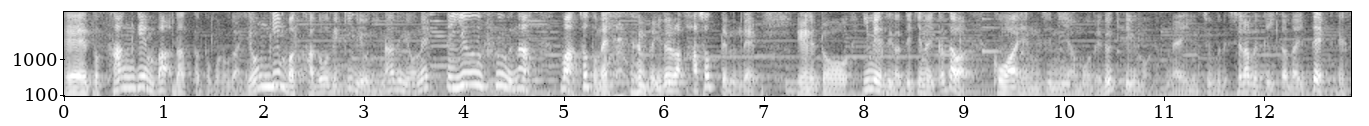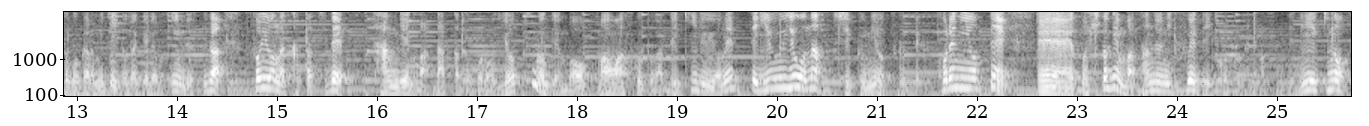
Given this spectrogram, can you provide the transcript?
えーと、3現場だったところが4現場稼働できるようになるよねっていう風なまあちょっとね いろいろはしょってるんで、えーと、イメージができない方はコアエンジニアモデルっていうのをですね YouTube で調べていただいてそこから見ていただければいいんですががそういうような形で3現場だったところを4つの現場を回すことができるよねっていうような仕組みを作っていく。これによって、えーと、一現場単純に増えていくことになりますんで利益の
